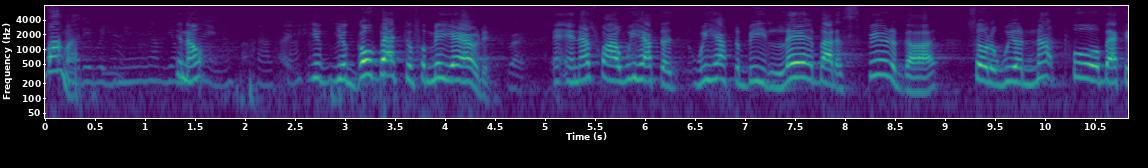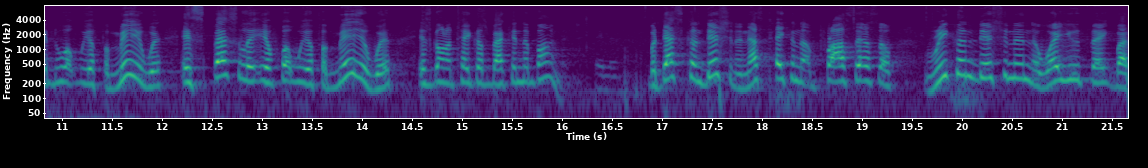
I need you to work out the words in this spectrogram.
vomit. You know, you, you go back to familiarity. And, and that's why we have, to, we have to be led by the Spirit of God so that we are not pulled back into what we are familiar with, especially if what we are familiar with is going to take us back into bondage. Amen. But that's conditioning. That's taking the process of reconditioning the way you think by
